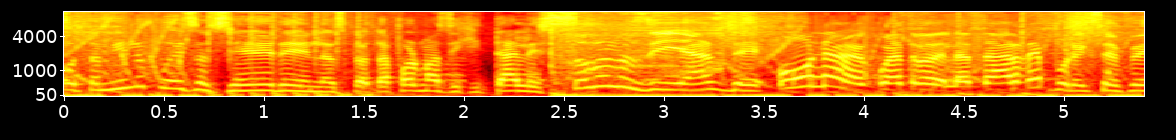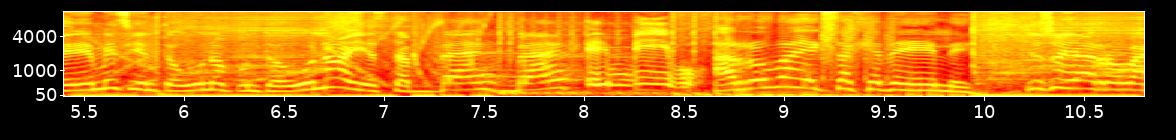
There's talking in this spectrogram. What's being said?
o también lo puedes hacer en las plataformas digitales. Todos los días de 1 a 4 de la tarde por XFM 101.1. Ahí está Bang Bang en vivo. Arroba ExaGDL. Yo soy arroba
